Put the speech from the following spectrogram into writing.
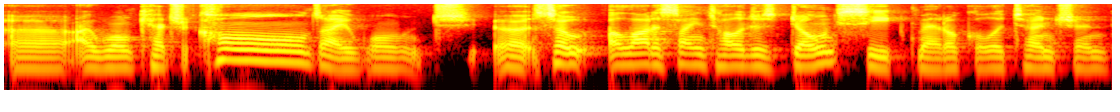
Uh, I won't catch a cold. I won't. Uh, so a lot of Scientologists don't seek medical attention.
